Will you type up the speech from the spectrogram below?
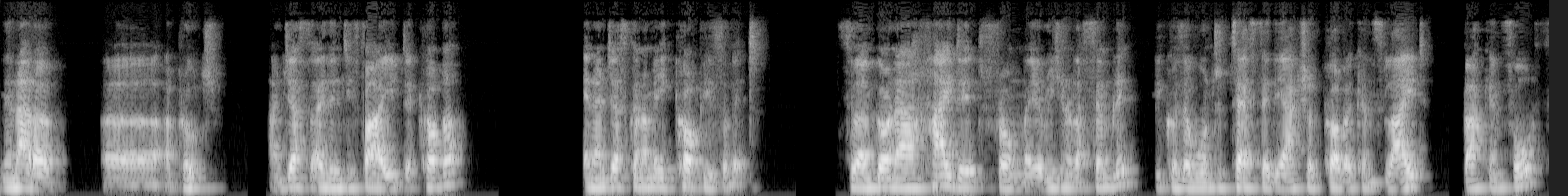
another uh, approach. I just identified the cover and I'm just gonna make copies of it. So I'm gonna hide it from my original assembly because I want to test that the actual cover can slide back and forth.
